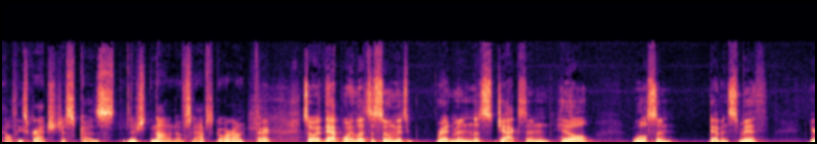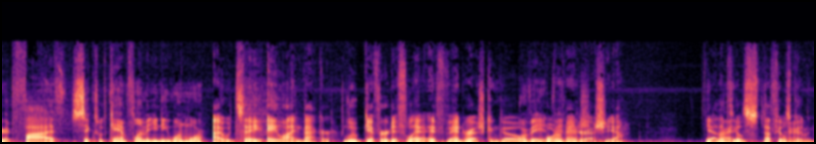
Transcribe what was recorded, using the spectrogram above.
healthy scratch, just because there's not enough snaps to go around. All right. So at that point, let's assume it's Redmond. Let's Jackson, Hill, Wilson, Devin Smith. You're at five, six with Cam Fleming. You need one more. I would say a linebacker, Luke Gifford, if La- if Vander Esch can go, Or Va- or Vander Vander Esch. Yeah, yeah, that right. feels that feels There good.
